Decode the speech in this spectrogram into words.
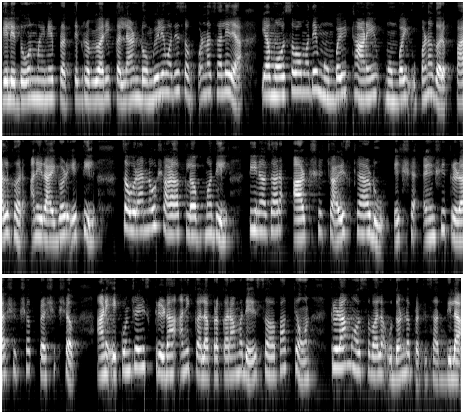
गेले दोन महिने प्रत्येक रविवारी कल्याण डोंबिवलीमध्ये संपन्न झालेल्या या महोत्सवामध्ये मुंबई ठाणे मुंबई उपनगर पालघर आणि रायगड येथील चौऱ्याण्णव शाळा क्लबमधील तीन हजार आठशे चाळीस खेळाडू एकशे ऐंशी क्रीडा शिक्षक प्रशिक्षक आणि एकोणचाळीस क्रीडा आणि कला प्रकारामध्ये सहभाग घेऊन क्रीडा महोत्सवाला उदंड प्रतिसाद दिला.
